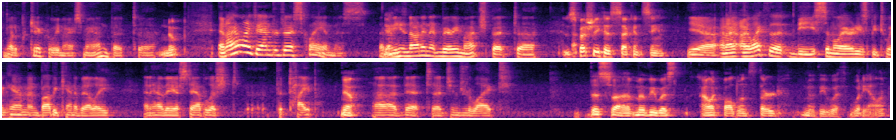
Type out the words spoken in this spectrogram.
Not a particularly nice man, but uh, Nope. and I liked Andrew Dice Clay in this. I mean, he's not in it very much, but uh, Especially his second scene. yeah, and I, I like the the similarities between him and Bobby Cannavale and how they established uh, the type Yeah. uh, that uh, Ginger liked. This uh, movie was Alec Baldwin's third movie with Woody Allen.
